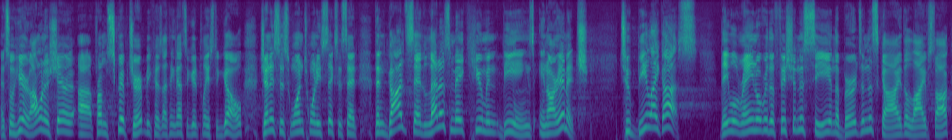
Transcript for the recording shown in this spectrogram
And so here, I want to share uh, from Scripture, because I think that's a good place to go. Genesis 1.26, it said, Then God said, Let us make human beings in our image, to be like us. They will reign over the fish in the sea and the birds in the sky, the livestock,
